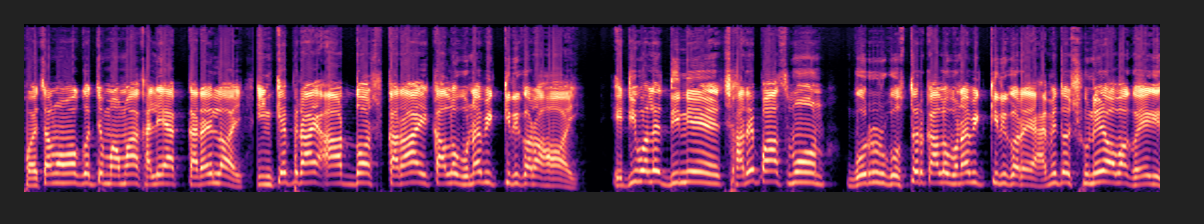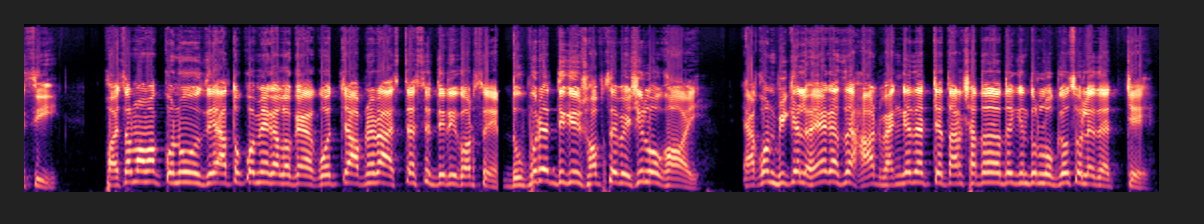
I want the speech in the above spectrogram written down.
ফয়সাল মামা করছে মামা, খালি এক কারাই লয়। ইনকে প্রায় আট, দশ কারাই কালো বোনা বিক্রি করা হয়। এটি বলে, দিনে সাড়ে পাঁচ মন গরুর গোস্তের কালো বোনা বিক্রি করে। আমি তো শুনে অবাক হয়ে গেছি। ফয়সাল মামা কোনো, যে এত কমে গেল কে? করছে আপনারা আস্তে আস্তে দেরি করছেন। দুপুরের দিকে সবচেয়ে বেশি লোক হয়। এখন বিকেল হয়ে গেছে, হাট ভেঙে যাচ্ছে, তার সাথে সাথে কিন্তু লোকেও চলে যাচ্ছে।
